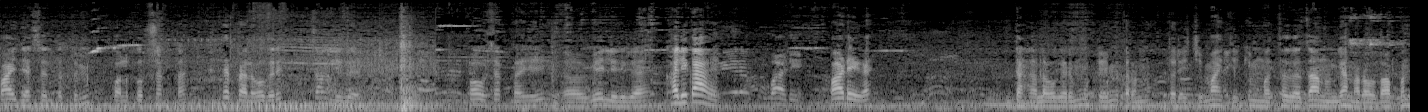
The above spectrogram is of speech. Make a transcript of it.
पाहिजे असेल तर तुम्ही कॉल करू शकता. ठेप्याला वगैरे चांगली गाय पाहू शकता ही वेलेली गाय. खाली काय आहे? पाडे. पाडे काय? दहाला वगैरे मोठे मित्रांनो. तर याची माहिती किंमत सगळं जाणून घेणार आहोत आपण.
